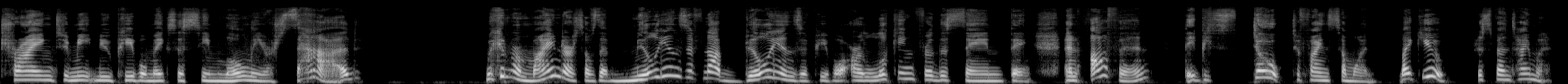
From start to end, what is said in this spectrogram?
trying to meet new people makes us seem lonely or sad, we can remind ourselves that millions, if not billions, of people are looking for the same thing. And often they'd be stoked to find someone like you to spend time with.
